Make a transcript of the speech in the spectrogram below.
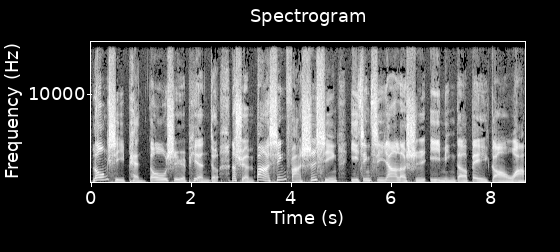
拢是骗，都是骗的。那选罢新法施行，已经羁押了十一名的被告啊。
